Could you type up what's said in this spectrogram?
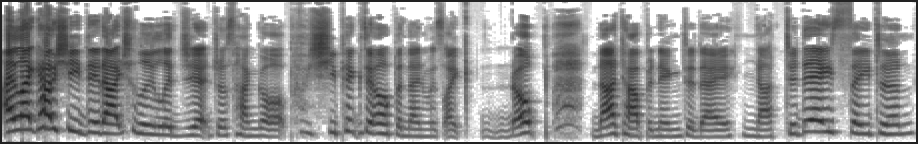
I like how she did actually legit just hang up. She picked it up and then was like, nope, not happening today. Not today, Satan.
